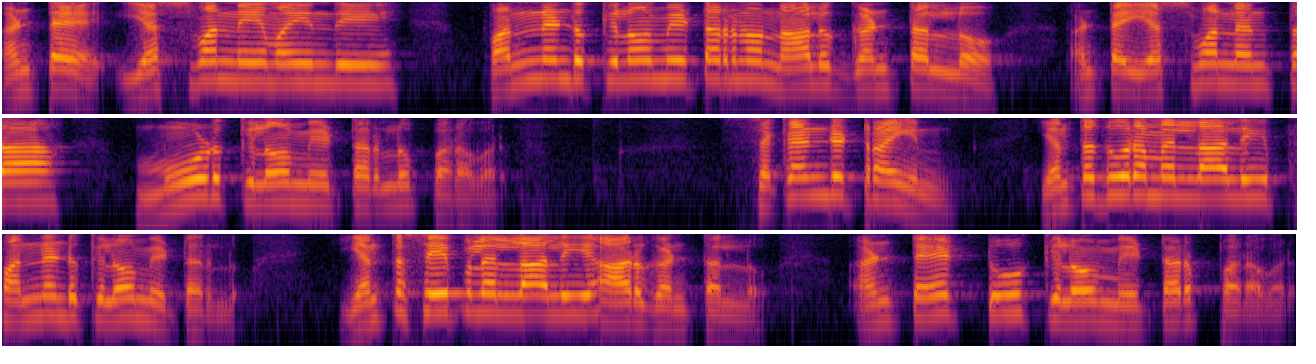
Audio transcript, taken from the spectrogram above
అంటే ఎస్ వన్ ఏమైంది? పన్నెండు కిలోమీటర్ను నాలుగు గంటల్లో. అంటే ఎస్ వన్ ఎంత? మూడు కిలోమీటర్లు పర్ అవర్. సెకండ్ ట్రైన్ ఎంత దూరం వెళ్ళాలి? పన్నెండు కిలోమీటర్లు. ఎంతసేపు వెళ్ళాలి? ఆరు గంటల్లో. అంటే two kilometer per hour.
